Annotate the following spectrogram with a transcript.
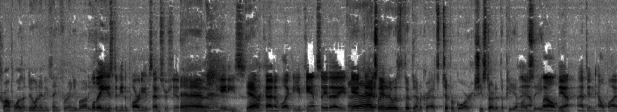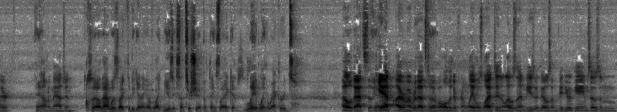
Trump wasn't doing anything for anybody. Well, they used to be the party of censorship uh, And- in the '80s. Yeah. they were kind of like, you can't say that, you can't do actually, it. Was the Democrats. Tipper Gore, she started the Yeah. PMIC. Well, yeah, that didn't help either. I Yeah. would imagine. So that was like the beginning of like music censorship and things like labeling records. Oh, that stuff. Yeah. Yeah, I remember that stuff. All the different labels. Well, that didn't. That wasn't in music. That was on video games. That was in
